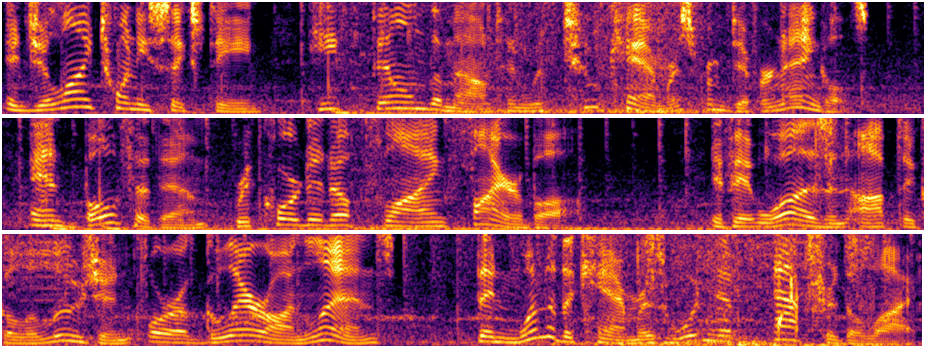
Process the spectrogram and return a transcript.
In July 2016, he filmed the mountain with two cameras from different angles, and both of them recorded a flying fireball. If it was an optical illusion or a glare on lens, then one of the cameras wouldn't have captured the light.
